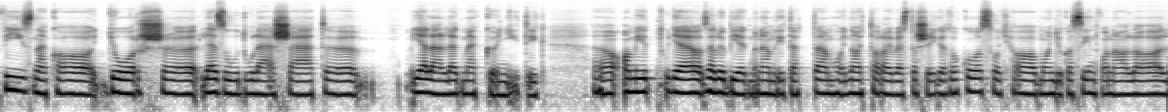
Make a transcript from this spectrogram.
víznek a gyors lezódulását jelenleg megkönnyítik. Amit ugye az előbbiekben említettem, hogy nagy talajveszteséget okoz, hogyha mondjuk a színvonallal,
